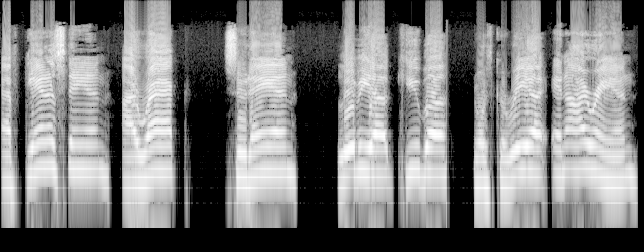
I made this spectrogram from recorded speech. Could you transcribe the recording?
Afghanistan, Iraq, Sudan, Libya, Cuba, North Korea, and Iran.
